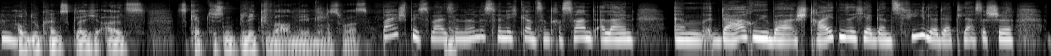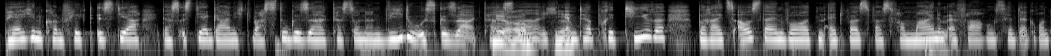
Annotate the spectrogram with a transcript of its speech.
Mhm. Aber du kannst gleich als skeptischen Blick wahrnehmen oder sowas. Beispielsweise, ja. ne? das finde ich ganz interessant. Allein ähm, darüber streiten sich ja ganz viele. Der klassische Pärchenkonflikt ist ja, das ist ja gar nicht, was du gesagt hast, sondern wie du es gesagt hast. Ja, ne? Ich ja. interpretiere bereits aus deinen Worten etwas, was von meinem Erfahrungshintergrund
